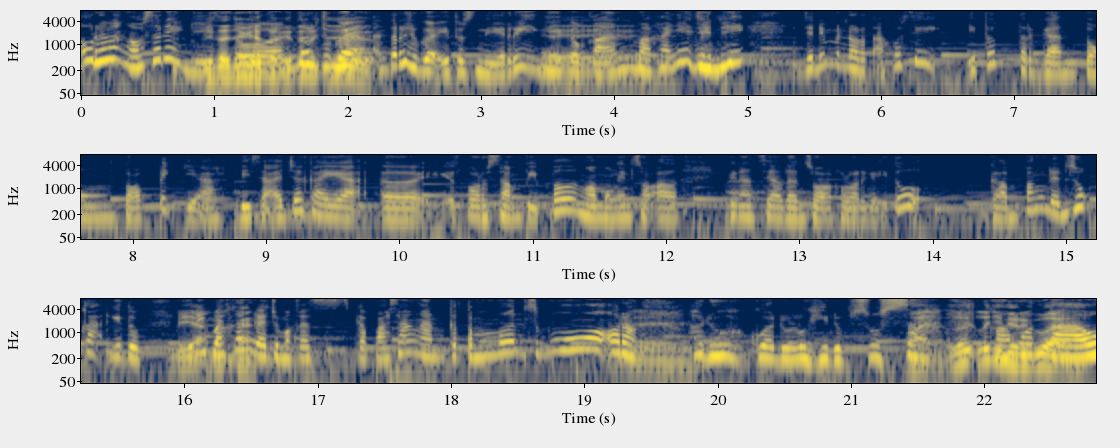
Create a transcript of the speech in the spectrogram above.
oh udahlah nggak usah deh gitu Bisa juga tuh, itu ntar juga juga. ntar juga itu sendiri Iya, gitu iya, kan iya, iya. makanya jadi jadi menurut aku sih itu tergantung topik ya bisa aja kayak eh, for some people ngomongin soal finansial dan soal keluarga itu gampang dan suka gitu Iya, jadi bahkan nggak cuma ke, ke pasangan ke temen semua orang Iya, iya, iya. aduh gua dulu hidup susah Wah, lu- lu kamu gua ya? tahu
